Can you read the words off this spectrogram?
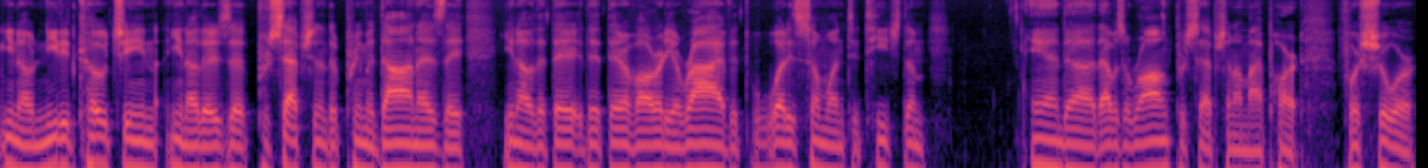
you know, needed coaching. You know, there's a perception of the prima donnas. They, you know, that they that they have already arrived. What is someone to teach them? And uh, that was a wrong perception on my part, for sure.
